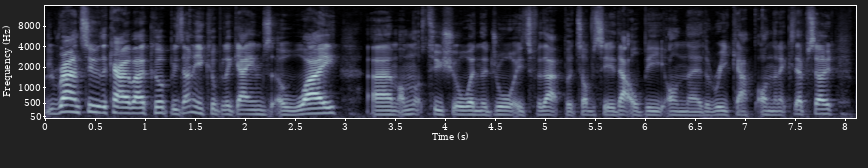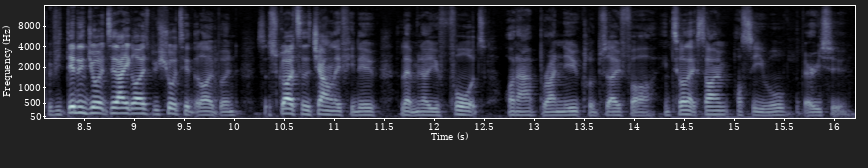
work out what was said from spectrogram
round two of the Carabao Cup is only a couple of games away. Um, I'm not too sure when the draw is for that, but obviously that will be on there, the recap on the next episode. But if you did enjoy it today, guys, be sure to hit the like button. Subscribe to the channel if you do. Let me know your thoughts on our brand new club so far. Until next time, I'll see you all very soon.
